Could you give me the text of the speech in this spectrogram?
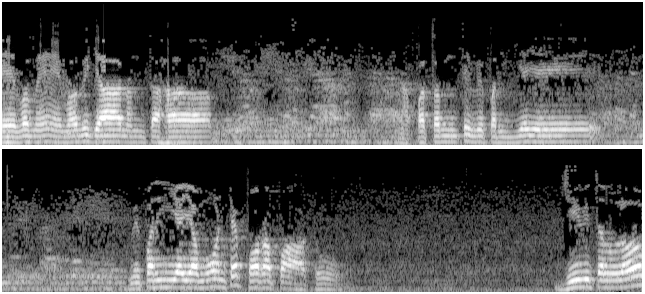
ఏమేవ విజానంత. పతంతి విపర్యయే. విపర్యయము అంటే పొరపాటు. జీవితంలో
